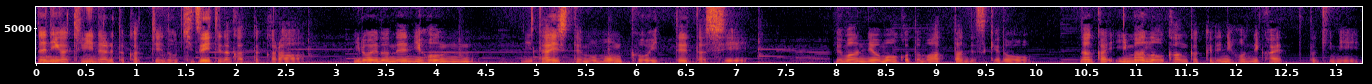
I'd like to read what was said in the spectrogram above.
何が気になるとかっていうのを気づいてなかったからいろいろね日本に対しても文句を言ってたし不満に思うこともあったんですけどなんか今の感覚で日本に帰った時に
